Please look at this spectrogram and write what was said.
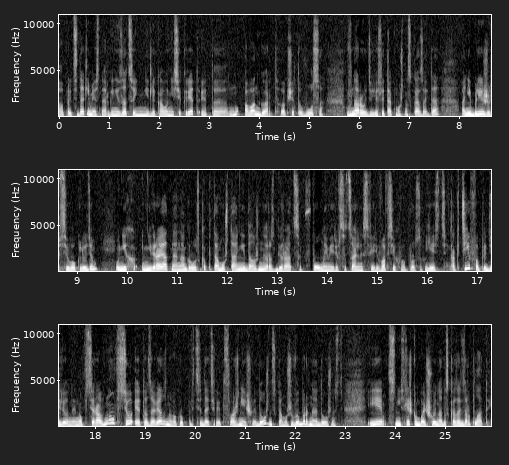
э, председатель местной организации ни для кого не секрет, это ну, авангард вообще-то ВОСа в народе, если так можно сказать. Да? Они ближе всего к людям – у них невероятная нагрузка, потому что они должны разбираться в полной мере в социальной сфере, во всех вопросах. Есть актив определенный, но все равно все это завязано вокруг председателя. Это сложнейшая должность, к тому же выборная должность, и с не слишком большой, надо сказать, зарплатой.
